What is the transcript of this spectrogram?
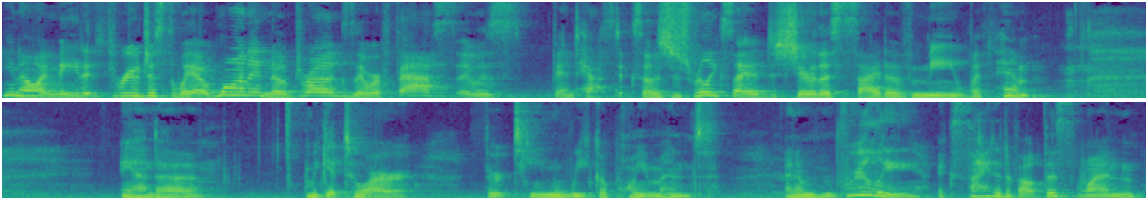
you know I made it through just the way I wanted. No drugs. They were fast. It was fantastic. So I was just really excited to share this side of me with him. And. Uh, we get to our 13 week appointment, and I'm really excited about this one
